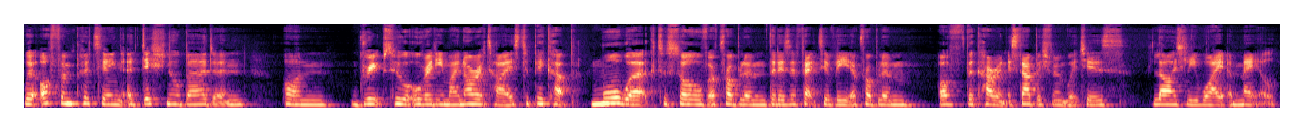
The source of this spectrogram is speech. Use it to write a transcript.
we're often putting additional burden on groups who are already minoritized to pick up more work to solve a problem that is effectively a problem of the current establishment, which is largely white and male.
